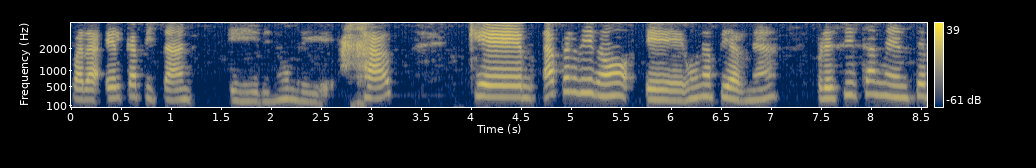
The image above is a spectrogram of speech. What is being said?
para el capitán eh, de nombre Hab, que ha perdido eh, una pierna precisamente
